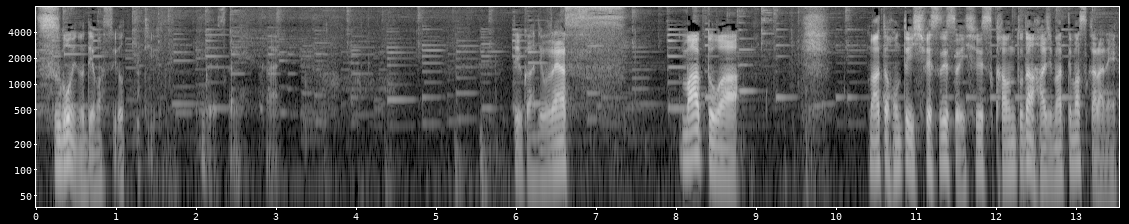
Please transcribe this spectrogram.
すごいの出ますよっていうぐらいですかねはい。っていう感じでございます。まあ、あとは、まあ、あとは本当に石フェスですよ。石フェスカウントダウン始まってますからね。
